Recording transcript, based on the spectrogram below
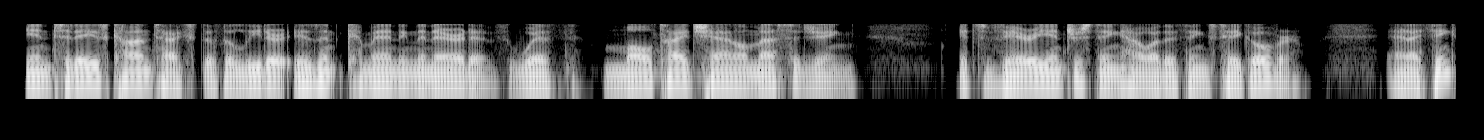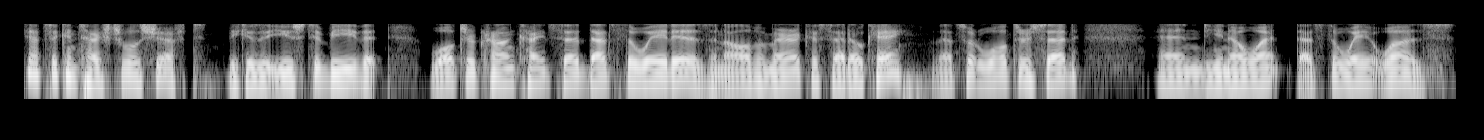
in today's context if the leader isn't commanding the narrative with multi channel messaging, it's very interesting how other things take over. And I think that's a contextual shift because it used to be that Walter Cronkite said that's the way it is. And all of America said, okay, that's what Walter said. And you know what? That's the way it was.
